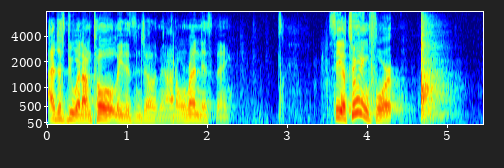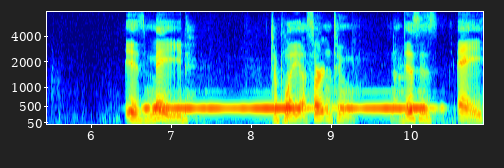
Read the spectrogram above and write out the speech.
I just do what I'm told, ladies and gentlemen. I don't run this thing. See, a tuning fork is made to play a certain tune. Now, this is A.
